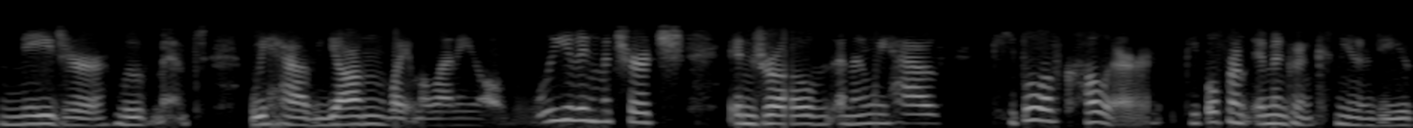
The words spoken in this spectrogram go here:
major movement. We have young white millennials leaving the church in droves, and then we have people of color, people from immigrant communities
